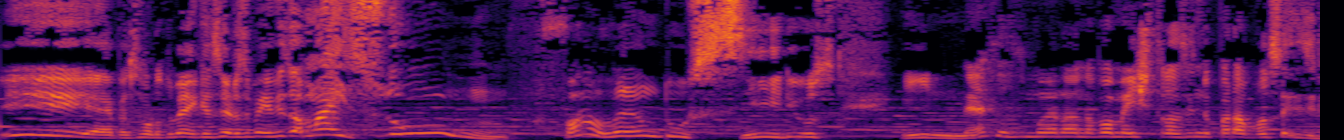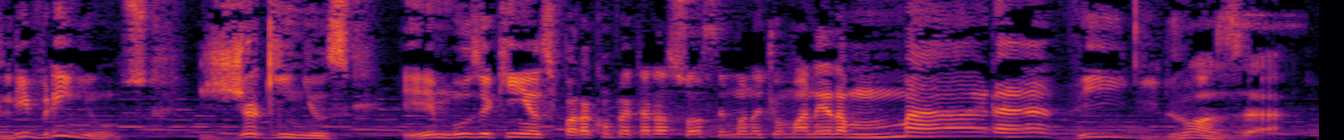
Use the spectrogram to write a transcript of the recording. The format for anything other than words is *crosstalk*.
E aí pessoal, tudo bem? Sejam bem-vindos a mais um Falando Sirius E nessa semana novamente trazendo para vocês livrinhos, joguinhos e musiquinhas Para completar a sua semana de uma maneira maravilhosa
